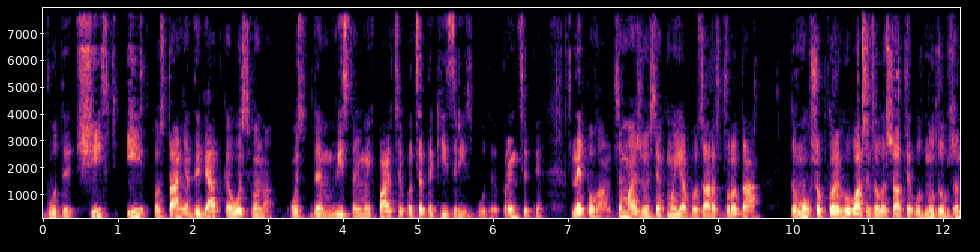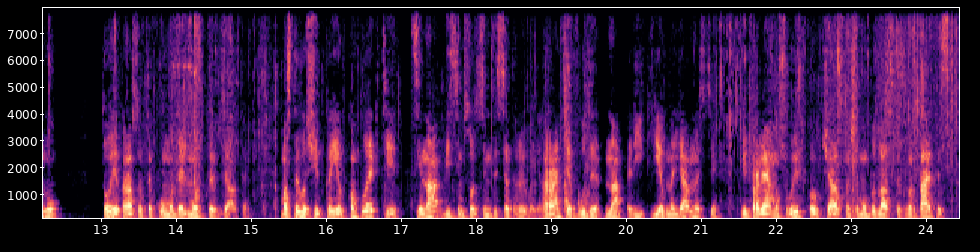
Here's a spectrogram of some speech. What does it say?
буде 6. І остання дев'ятка, ось вона. Ось де відстань моїх пальців, оце такий зріз буде. В принципі, непогано. Це майже ось як моя бо зараз борода. Тому, щоб коригувати, залишати одну довжину, то якраз таку модель можете взяти. Мастило щітка є в комплекті, ціна 870 гривень. Гарантія буде на рік. Є в наявності. Відправляємо швидко, вчасно, тому, будь ласка, звертайтесь.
